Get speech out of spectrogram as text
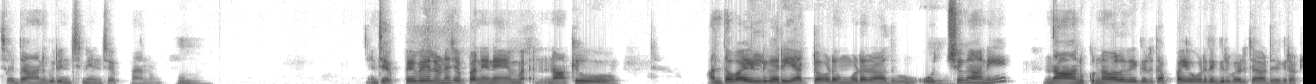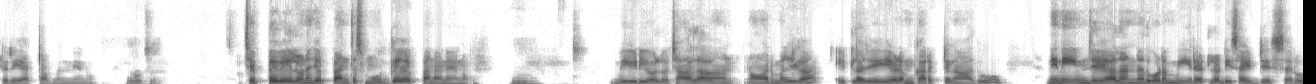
సో దాని గురించి నేను చెప్పాను. నేను చెప్పే వేలోనే చెప్పాను నేనేం నాకు అంత వైల్డ్గా రియాక్ట్ అవ్వడం కూడా రాదు. వచ్చు కానీ నా అనుకున్న వాళ్ళ దగ్గర తప్ప ఎవరి దగ్గర పడితే వాడి దగ్గర అట్లా రియాక్ట్ అవ్వను నేను. చెప్పే వేలోనే చెప్పాను అంత స్మూత్గా చెప్పాను నేను. వీడియోలో చాలా నార్మల్గా ఇట్లా చేయడం కరెక్ట్ కాదు. నేను ఏం చేయాలన్నది కూడా మీరు ఎట్లా డిసైడ్ చేస్తారు.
